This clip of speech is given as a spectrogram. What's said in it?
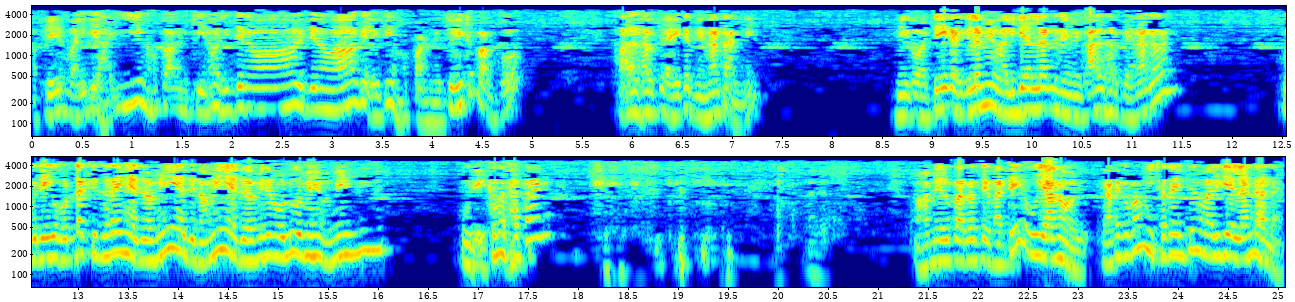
අපේ වලිගේ හයියෙන් හොපාගෙන කියනවා රිදෙනවා රිදෙනවා කියලා. ඉතින් හොපන්නේ තු හිටපන්කෝ. කාල හර්පය ඒක නටන්නේ. මේක වටේ කරගිලා මේ වලිගය අල්ලන්නේ නෙමෙයි කාල හර්පය නගන්නේ. මොකද ඒක පොඩ්ඩක් ඉස්සරහින් ඇදලා මේ ඇදලා මේ ඇදලා මෙතන ඔළුව මෙහෙම මේ මේ. මොකද එකම සතානේ. මහමෙරු පර්වතේ වටේ ඌ යනවලු. යන ගමන් ඉස්සරහින් තියෙන වලිගය එල්ලන්න හදනවා.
